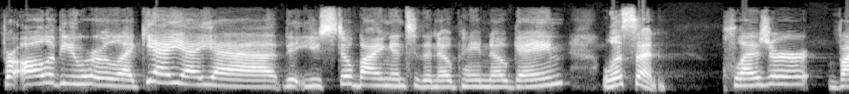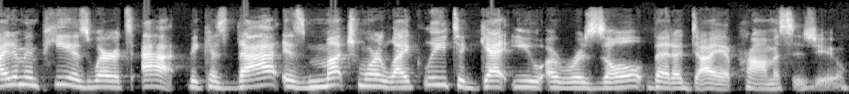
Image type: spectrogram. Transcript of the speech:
for all of you who are like, yeah, yeah, yeah, that you still buying into the no pain, no gain, listen, pleasure, vitamin P is where it's at because that is much more likely to get you a result that a diet promises you.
